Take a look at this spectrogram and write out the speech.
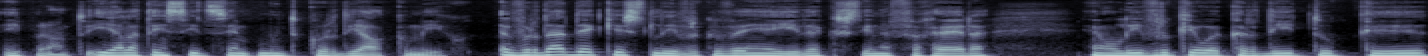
e- e pronto. E ela tem sido sempre muito cordial comigo. A verdade é que este livro que vem aí da Cristina Ferreira é um livro que eu acredito que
